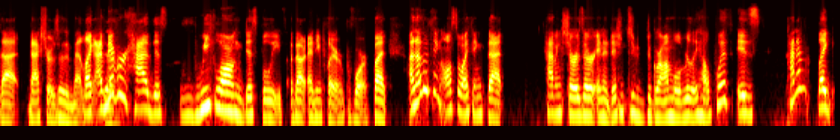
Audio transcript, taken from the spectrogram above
that Max Scherzer is Met. Like I've yeah. never had this week long disbelief about any player before. But another thing also I think that having Scherzer in addition to Degrom will really help with is kind of like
